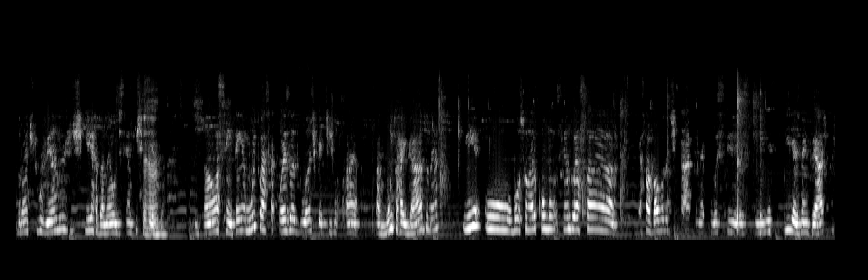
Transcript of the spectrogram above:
durante os governos de esquerda, né, ou de centro-esquerda. Uhum. Então, assim, tem muito essa coisa do antipetismo que está tá muito arraigado, né? E o Bolsonaro como sendo essa, essa válvula de escape, né? Como esse, esse messias, né, entre aspas,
